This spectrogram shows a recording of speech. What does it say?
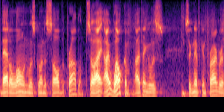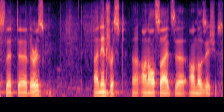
that alone was going to solve the problem. So I, I welcome, I think it was significant progress that uh, there is an interest uh, on all sides uh, on those issues.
